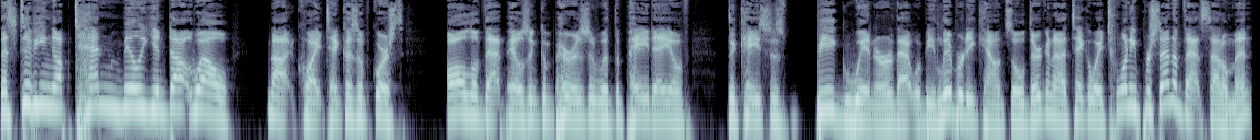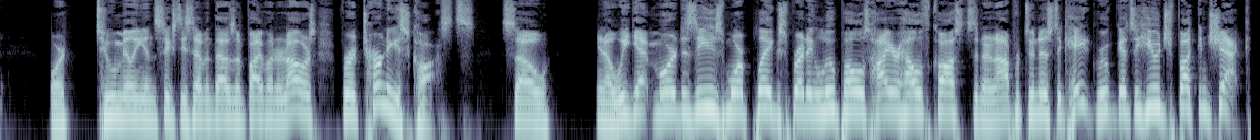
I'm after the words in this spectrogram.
that's divvying up $10 million. Well, not quite 10, because of course, all of that pales in comparison with the payday of the case's big winner. That would be Liberty Counsel. They're going to take away 20% of that settlement or $2,067,500 for attorney's costs. So, you know, we get more disease, more plague spreading loopholes, higher health costs, and an opportunistic hate group gets a huge fucking check.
